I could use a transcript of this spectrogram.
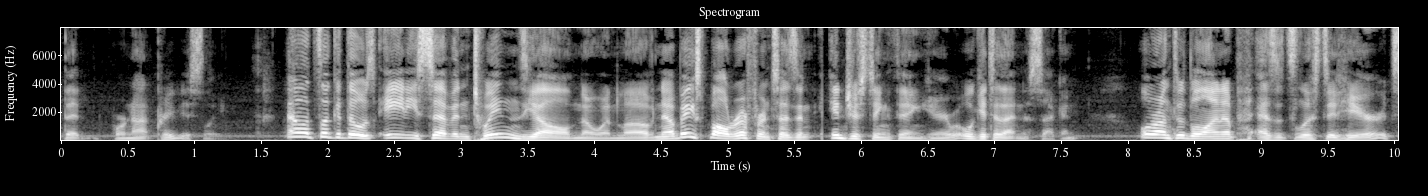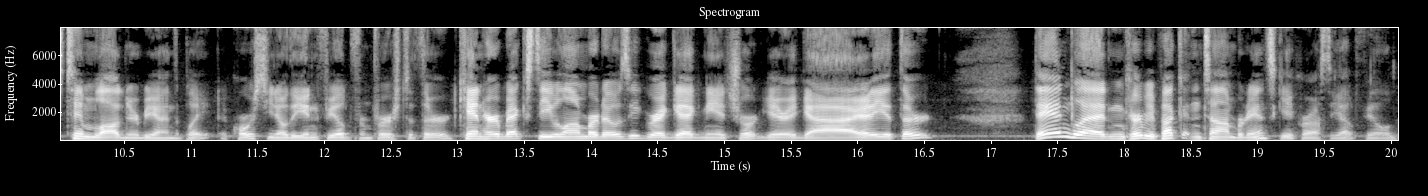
that were not previously. Now let's look at those 87 twins y'all know and love. Now, Baseball Reference has an interesting thing here, but we'll get to that in a second. We'll run through the lineup as it's listed here. It's Tim Laudner behind the plate. Of course, you know the infield from first to third. Ken Hrbek, Steve Lombardozzi, Greg Gagne at short, Gary Gaetti at third. Dan Gladden, Kirby Puckett, and Tom Brunansky across the outfield.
